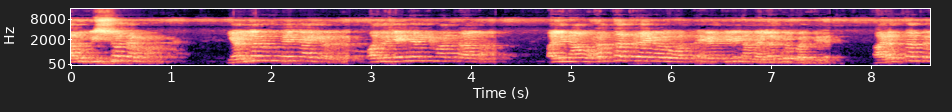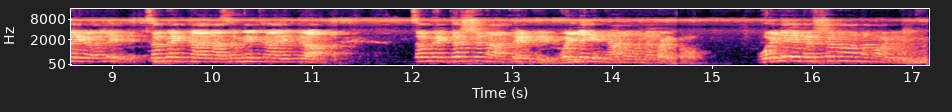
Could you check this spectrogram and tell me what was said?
ಅದು ವಿಶ್ವ ಧರ್ಮ. ಎಲ್ಲರಿಗೂ ಬೇಕಾಗಿರೋದು. ಅದು ಜೈನರಿಗೆ ಮಾತ್ರ ಅಲ್ಲ. ಅಲ್ಲಿ ನಾವು ರತ್ನತ್ರಯಗಳು ಅಂತ ಹೇಳ್ತೀವಿ, ನಮ್ಮೆಲ್ಲರಿಗೂ ಗೊತ್ತಿದೆ. ಆ ರತ್ನತ್ರಯಗಳಲ್ಲಿ ಸಮ್ಯಕ್ ಜ್ಞಾನ, ಸಮ್ಯಕ್ ಚಾರಿತ್ರ, ಸಮ್ಯಕ್ ದರ್ಶನ ಅಂತ ಹೇಳ್ತೀವಿ. ಒಳ್ಳೆಯ ಜ್ಞಾನವನ್ನು ಪಡ್ಕೋ. ಒಳ್ಳೆಯ ದರ್ಶನವನ್ನು ಮಾಡು.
